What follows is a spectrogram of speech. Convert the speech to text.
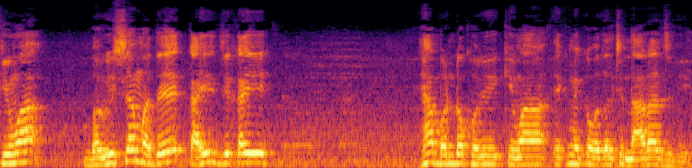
किंवा भविष्यामध्ये काही जे काही ह्या बंडखोरी किंवा एकमेकाबद्दलची नाराजगी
